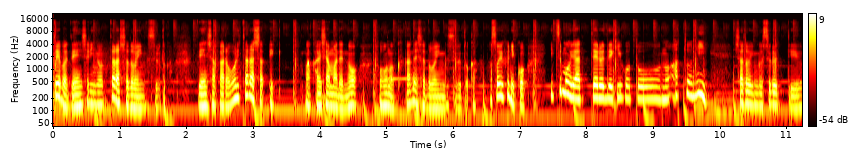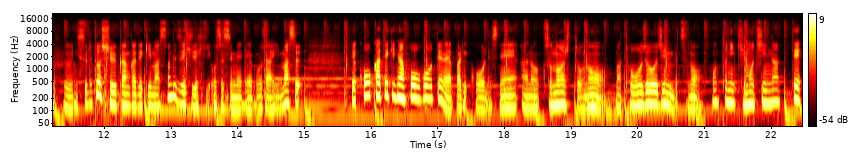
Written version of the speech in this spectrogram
例えば電車に乗ったらシャドーイングするとか、電車から降りたらまあ、会社までの徒歩の区間でシャドーイングするとか、まあ、そういうふうにこういつもやってる出来事の後にシャドーイングするっていうふうにすると習慣ができますので、ぜひぜひおすすめでございます。で効果的な方法っていうのはやっぱりこうですねあのその人の、まあ、登場人物の本当に気持ちになって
